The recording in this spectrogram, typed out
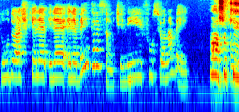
tudo, eu acho que ele é, ele é, ele é bem interessante. Ele funciona bem. Eu acho que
